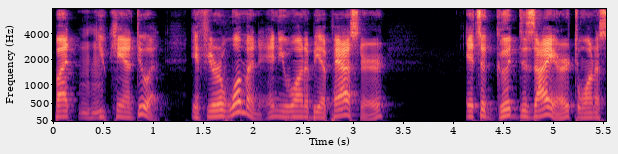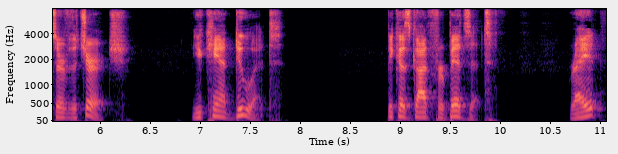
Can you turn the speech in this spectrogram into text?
but mm-hmm. you can't do it. If you're a woman and you want to be a pastor, it's a good desire to want to serve the church. You can't do it because God forbids it, right?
